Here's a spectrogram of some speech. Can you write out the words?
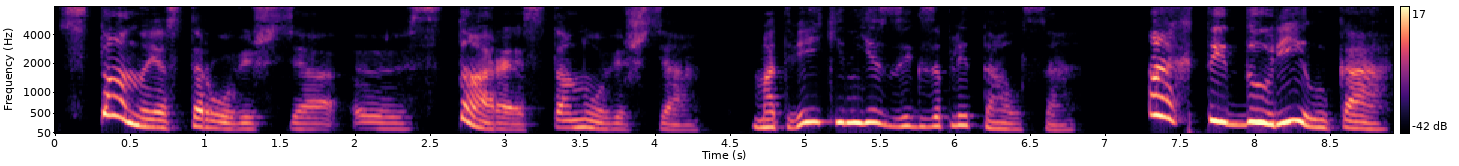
Станая становишься, э, старая становишься!» Матвейкин язык заплетался. «Ах ты, дурилка!»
